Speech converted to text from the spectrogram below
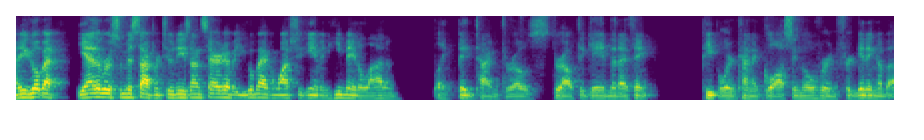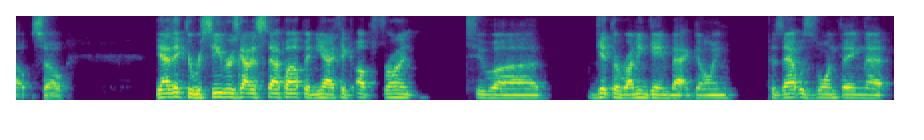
you go back, yeah, there were some missed opportunities on Saturday, but you go back and watch the game, and he made a lot of like big time throws throughout the game that I think people are kind of glossing over and forgetting about. So, yeah, I think the receivers got to step up, and yeah, I think up front to uh, get the running game back going because that was one thing that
